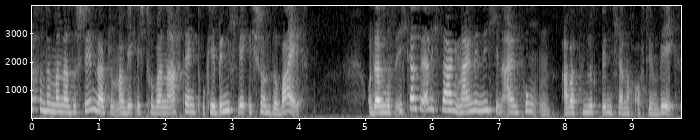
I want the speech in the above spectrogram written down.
ist. Und wenn man dann so stehen bleibt und mal wirklich drüber nachdenkt, okay, bin ich wirklich schon so weit? Und dann muss ich ganz ehrlich sagen, nein, nicht in allen Punkten. Aber zum Glück bin ich ja noch auf dem Weg.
